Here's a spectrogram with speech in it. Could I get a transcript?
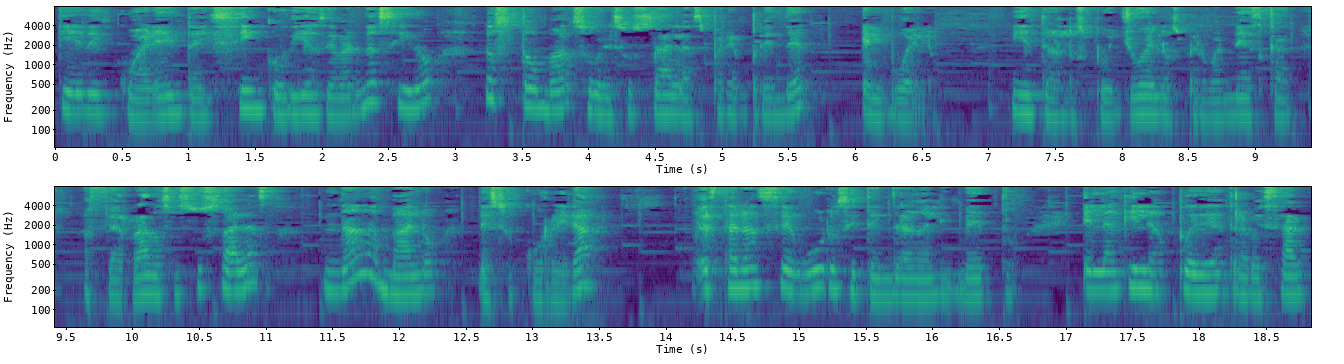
tienen 45 días de haber nacido, los toma sobre sus alas para emprender el vuelo. Mientras los polluelos permanezcan aferrados a sus alas, nada malo les ocurrirá. Estarán seguros y tendrán alimento. El águila puede atravesar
